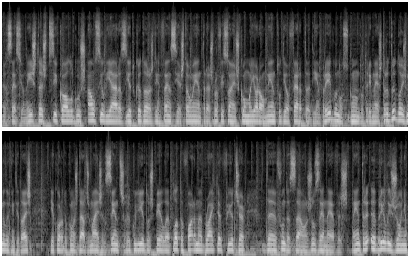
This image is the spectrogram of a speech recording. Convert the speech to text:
Recepcionistas, psicólogos, auxiliares e educadores de infância estão entre as profissões com maior aumento de oferta de emprego no segundo trimestre de 2022, de acordo com os dados mais recentes recolhidos pela plataforma Brighter Future da Fundação José Neves. Entre abril e junho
